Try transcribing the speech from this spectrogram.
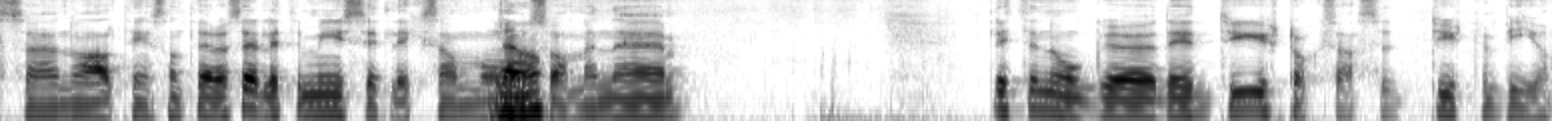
Sen och allting sånt där. Och så är det lite mysigt liksom och Ja. så. Men eh, lite nog, eh, det är dyrt också. Alltså dyrt med bio.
